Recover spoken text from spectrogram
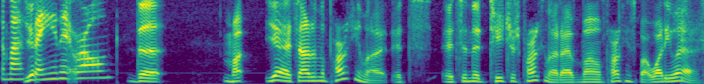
Am I Yeah. saying it wrong? The my yeah, it's out in the parking lot. It's it's in the teacher's parking lot. I have my own parking spot. Why do you ask?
